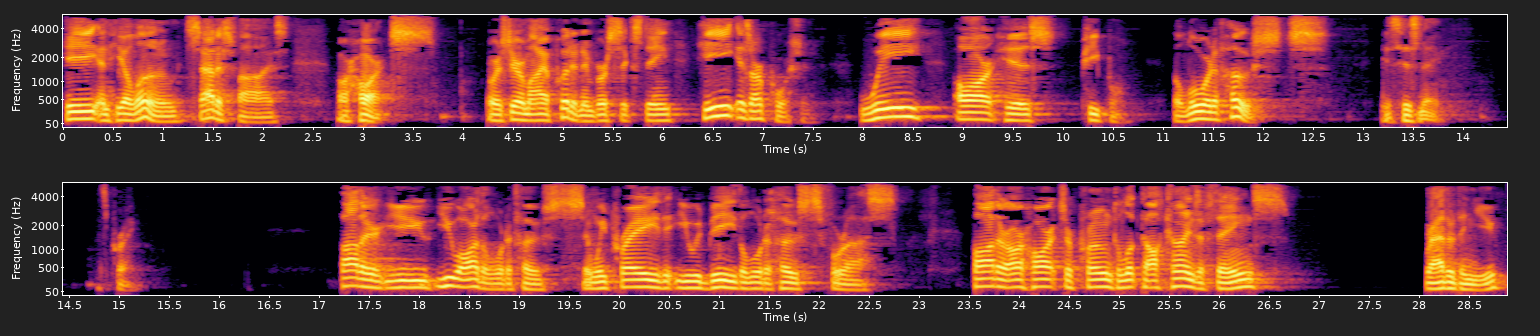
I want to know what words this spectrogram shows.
He and he alone satisfies our hearts. Or as Jeremiah put it in verse 16, He is our portion. We are His people. The Lord of hosts is His name. Let's pray. Father, you, you are the Lord of hosts, and we pray that you would be the Lord of hosts for us. Father, our hearts are prone to look to all kinds of things rather than you.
